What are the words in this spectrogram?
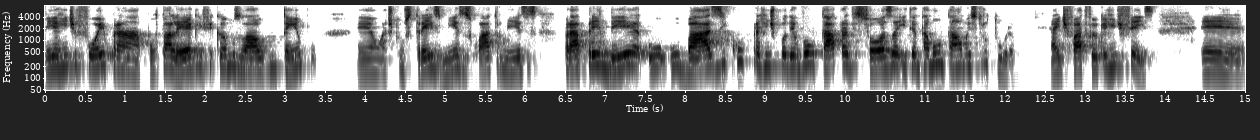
E a gente foi para Porto Alegre e ficamos lá algum tempo, é, acho que uns três meses, quatro meses, para aprender o, o básico para a gente poder voltar para Viçosa e tentar montar uma estrutura. Aí, de fato, foi o que a gente fez. É,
